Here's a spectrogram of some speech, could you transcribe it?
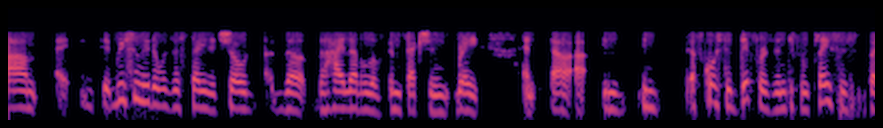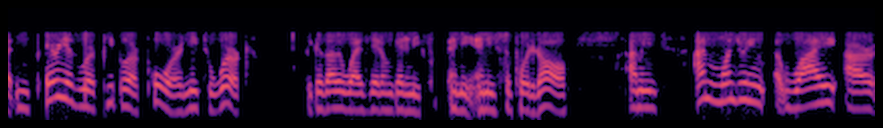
um, it, recently there was a study that showed the, the high level of infection rate. And uh, uh, in, in, of course, it differs in different places, but in areas where people are poor and need to work, because otherwise they don't get any any any support at all. I mean, I'm wondering why our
